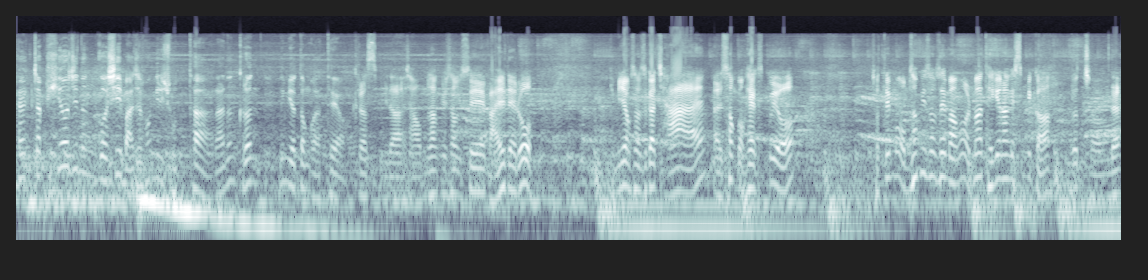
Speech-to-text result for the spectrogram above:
살짝 휘어지는 것이 맞을 확률이 좋다라는 그런 의미였던 것 같아요. 그렇습니다. 자, 엄상필 선수의 말대로 김민영 선수가 잘 성공했고요. 저 때문에 엄상필 선수의 마음은 얼마나 대견하겠습니까? 그렇죠. 네.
